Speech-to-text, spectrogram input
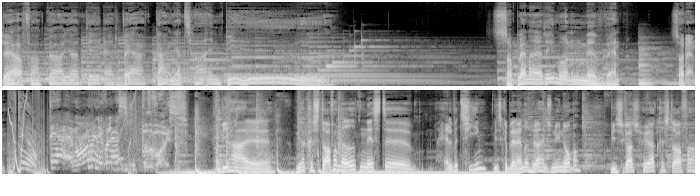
derfor gør jeg det, at hver gang jeg tager en bid, så blander jeg det i munden med vand. Sådan. Det her er Morgen med Nicolas. På The Voice. Og vi har, øh, vi har Christoffer med den næste halve time. Vi skal blandt andet høre hans nye nummer. Vi skal også høre Christoffer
